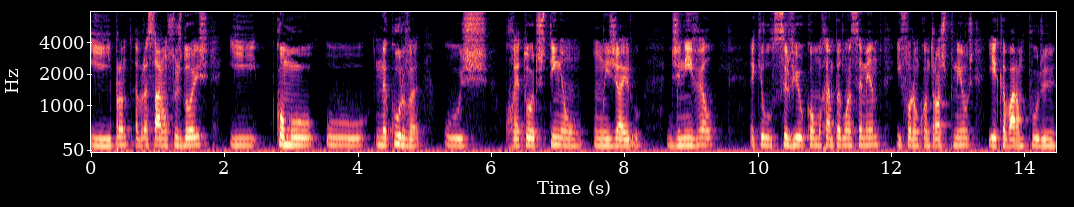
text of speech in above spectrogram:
e pronto, abraçaram-se os dois e como o, na curva os corretores tinham um ligeiro desnível, aquilo serviu como rampa de lançamento e foram contra os pneus e acabaram por eh,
